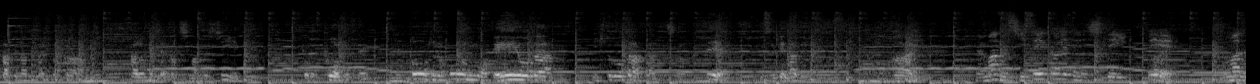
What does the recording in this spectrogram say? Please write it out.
硬くなったりとかたるん。できたりとかしますし頭皮ですね。頭皮の方にも栄養が行き届かなくなってしまって薄毛が出てきますはい。でまず姿勢改善していって、まず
